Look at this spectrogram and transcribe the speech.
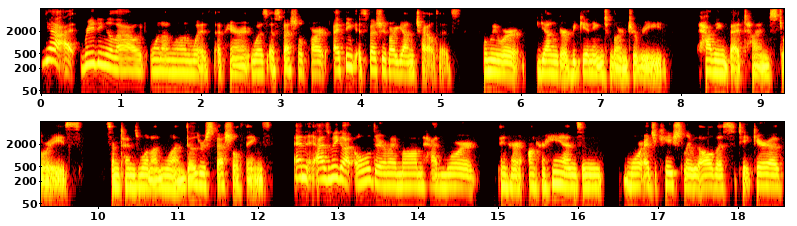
yeah, reading aloud one on one with a parent was a special part, I think, especially of our young childhoods when we were younger, beginning to learn to read, having bedtime stories, sometimes one on one. Those were special things. And as we got older, my mom had more in her on her hands and more educationally with all of us to take care of.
